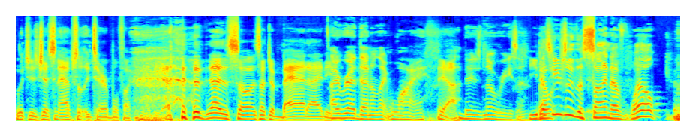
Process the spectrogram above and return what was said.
which is just an absolutely terrible fucking idea. that is so such a bad idea. I read that and I'm like, why? yeah, There's no reason. you That's don't. usually the sign of well, we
